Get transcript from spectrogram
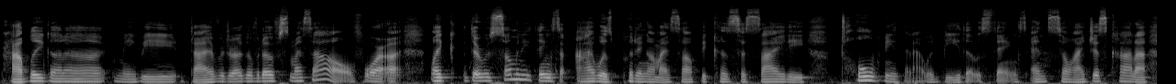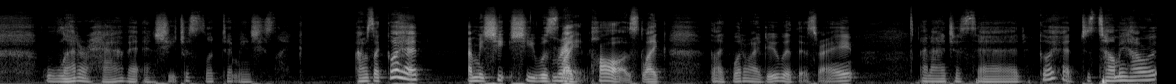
probably going to maybe die of a drug overdose myself. Or, uh, like, there were so many things that I was putting on myself because society told me that I would be those things. And so I just kind of let her have it. And she just looked at me and she's like, I was like, go ahead. I mean, she, she was Right. like paused, like, like, what do I do with this, right? And I just said, "Go ahead, just tell me how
